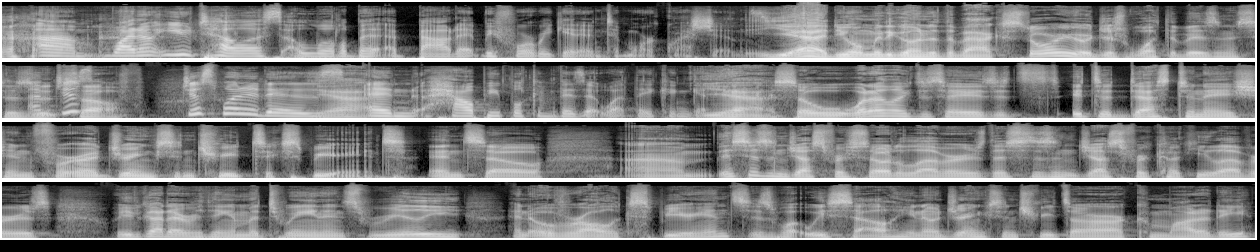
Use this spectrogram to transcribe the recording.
um, why don't you tell us a little bit about it before we get into more questions? Yeah. Do you want me to go into the backstory or just what the business is um, itself? Just, just, what it is yeah. and how people can visit what they can get. Yeah. There. So what I like to say is it's it's a destination for a drinks and treats experience, and so um, this isn't just for soda lovers. This isn't just for cookie lovers. We've got everything in between. And it's really an overall experience is what we sell. You know, drinks and treats are our commodity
